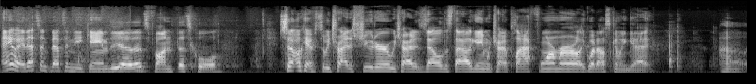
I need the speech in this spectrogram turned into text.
Anyway, that's a that's a neat game. yeah, that's fun. That's cool. So okay, so we tried a shooter, we tried a Zelda style game, we tried a platformer. Like, what else can we get? Uh,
